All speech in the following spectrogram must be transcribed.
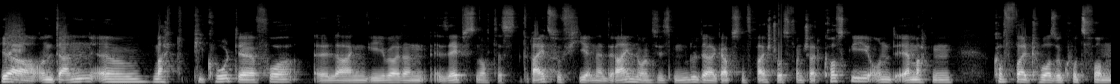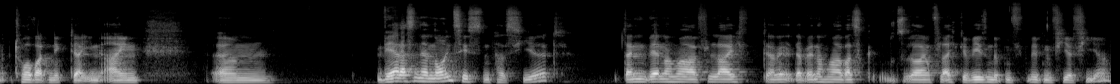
Ja, und dann ähm, macht Picot, der Vorlagengeber, dann selbst noch das 3 zu 4 in der 93. Minute. Da gab es einen Freistoß von Schatkowski und er macht ein Kopfballtor, so kurz vorm Torwart nickt er ihn ein. Ähm, Wäre das in der 90. passiert, dann wäre nochmal vielleicht, da wäre da wär nochmal was sozusagen vielleicht gewesen mit dem, mit dem 4-4.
